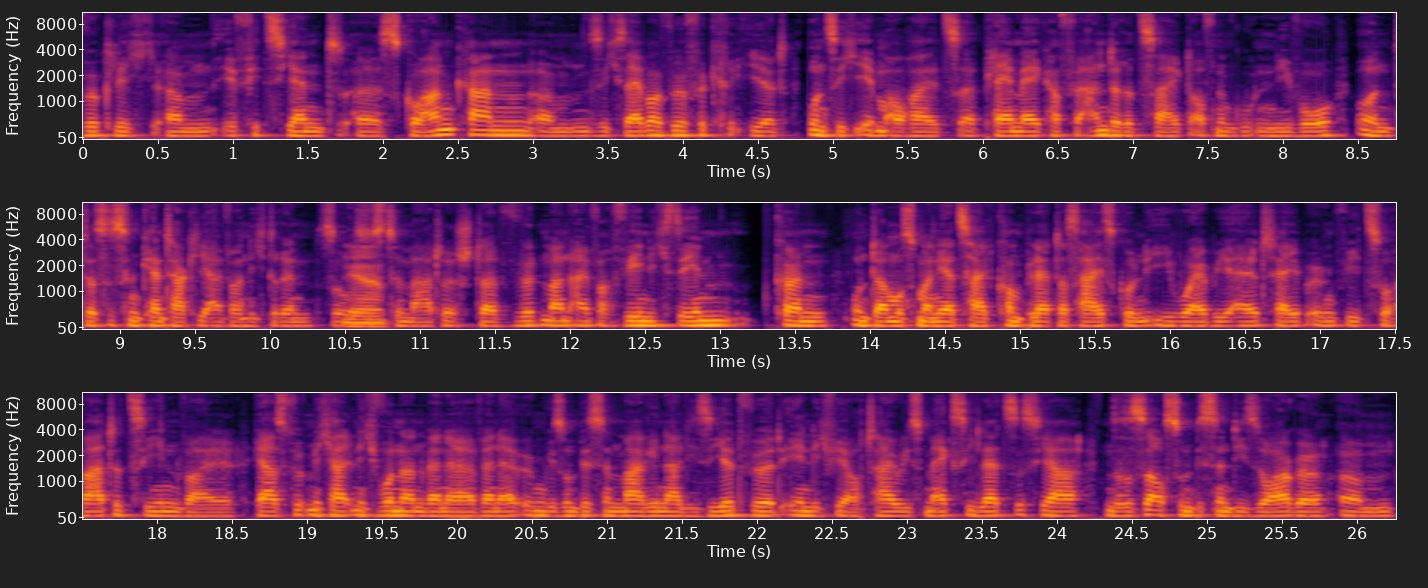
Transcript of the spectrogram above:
wirklich ähm, effizient äh, scoren kann, ähm, sich selber Würfe kreiert und sich eben auch als äh, Playmaker für andere zeigt auf einem guten Niveau. Und das ist in Kentucky einfach nicht drin, so ja. systematisch. Da wird man einfach wenig sehen können und da muss man jetzt halt komplett das Highschool und EYBL-Tape irgendwie zu Rate ziehen, weil ja, es würde mich halt nicht wundern, wenn er, wenn er irgendwie so ein bisschen marginalisiert wird, ähnlich wie auch Tyrese Maxey letztes Jahr. Und das ist auch so ein bisschen die Sorge. Ähm,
